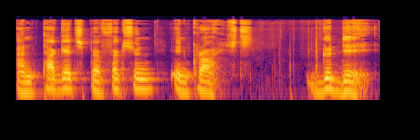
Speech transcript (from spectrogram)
and targets perfection in Christ. Good day.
